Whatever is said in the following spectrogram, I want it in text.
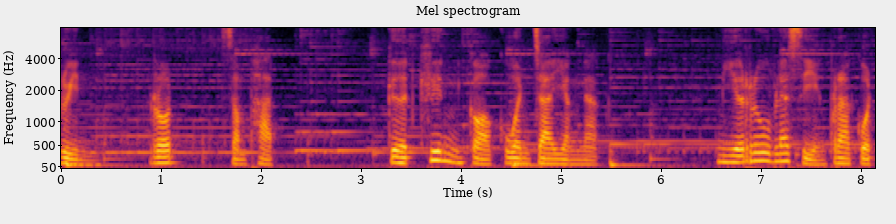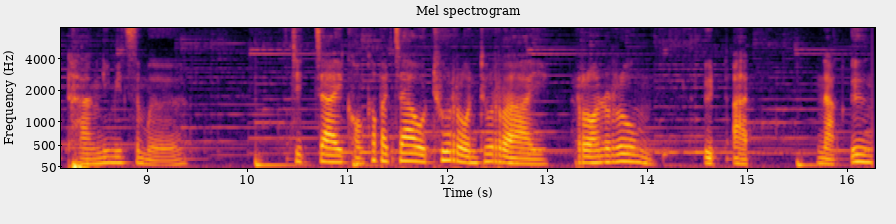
กลิ่น รส สัมผัส เกิดขึ้นก่อกวนใจอย่างหนัก มีรูปและเสียงปรากฏทางนิมิตเสมอ จิตใจของข้าพเจ้าทุรนทุราย ร้อนรุ่ม อึดอัด หนักอึ้ง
